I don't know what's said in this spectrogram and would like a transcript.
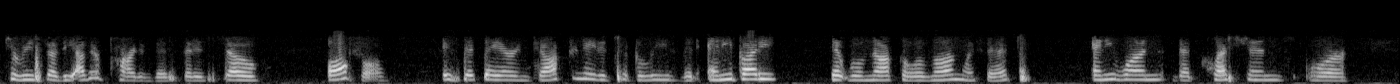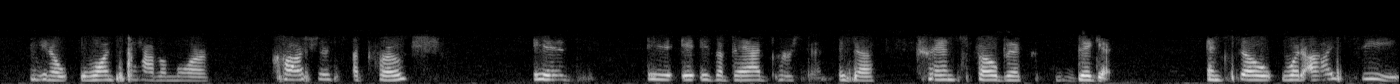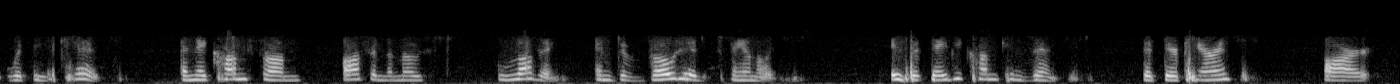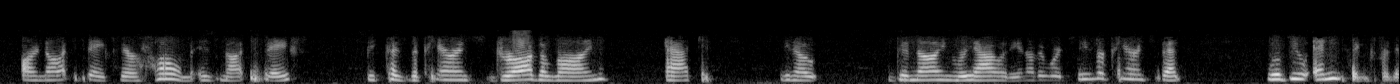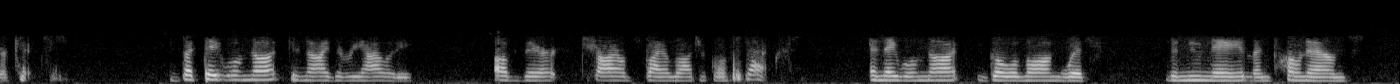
Teresa, the other part of this that is so awful is that they are indoctrinated to believe that anybody that will not go along with it, anyone that questions or, you know, wants to have a more cautious approach is is a bad person, is a transphobic bigot. And so what I see with these kids, and they come from often the most loving and devoted families, is that they become convinced that their parents are are not safe. Their home is not safe because the parents draw the line at, you know, denying reality. In other words, these are parents that will do anything for their kids, but they will not deny the reality of their child's biological sex. And they will not go along with the new name and pronouns.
